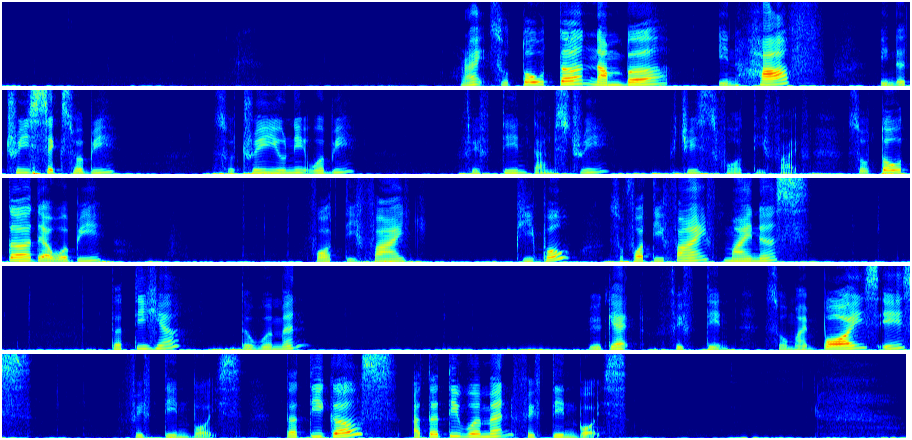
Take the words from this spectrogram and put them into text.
right so total number in half in the 3 6 will be so 3 unit will be 15 times 3 which is 45 so total there will be 45 people. So 45 minus 30 here the women will get 15 so my boys is 15 boys. 30 girls uh, 30 women 15 boys.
